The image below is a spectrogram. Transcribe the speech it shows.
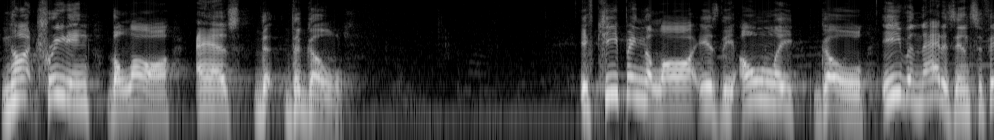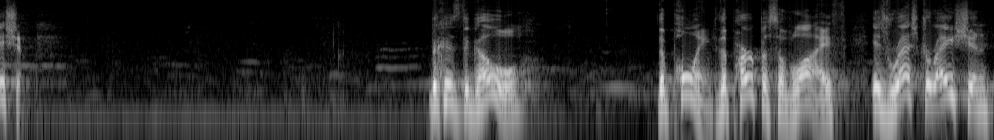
not treating the law as the, the goal. If keeping the law is the only goal, even that is insufficient. Because the goal, the point, the purpose of life is restoration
